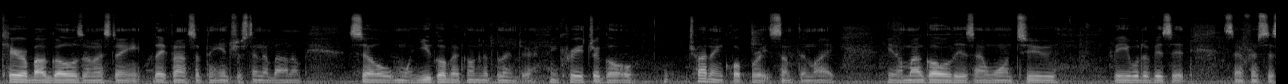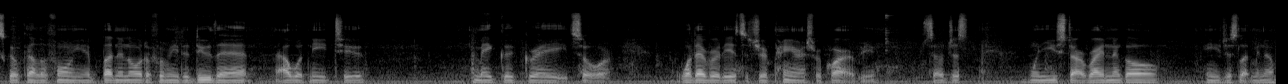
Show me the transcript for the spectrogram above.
care about goals unless they, they find something interesting about them. So when you go back on the blender and create your goal, try to incorporate something like, you know, my goal is I want to be able to visit San Francisco, California, but in order for me to do that, I would need to make good grades or whatever it is that your parents require of you. So just when you start writing a goal, can you just let me know?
